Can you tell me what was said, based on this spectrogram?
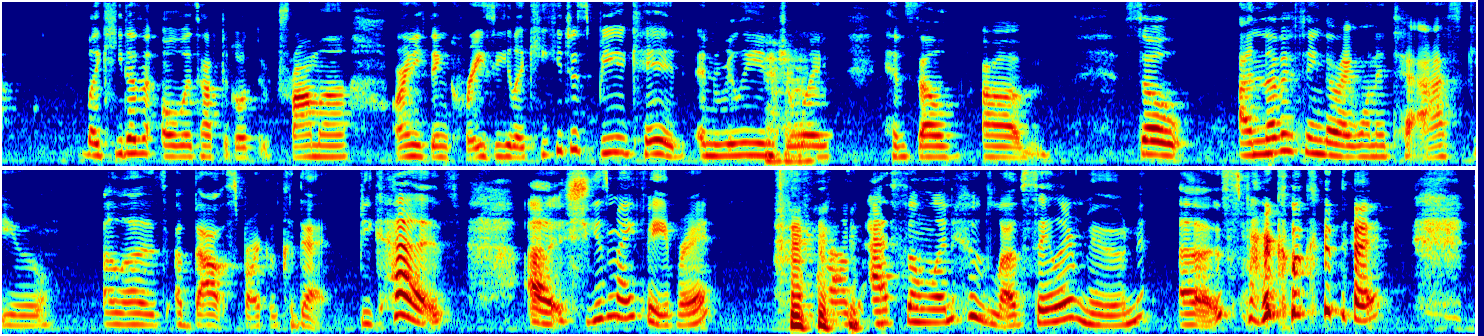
like he doesn't always have to go through trauma or anything crazy. Like he could just be a kid and really mm-hmm. enjoy himself. Um so another thing that I wanted to ask you was about Sparkle Cadet because uh, she's my favorite um, as someone who loves Sailor Moon, uh, Sparkle Cadet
